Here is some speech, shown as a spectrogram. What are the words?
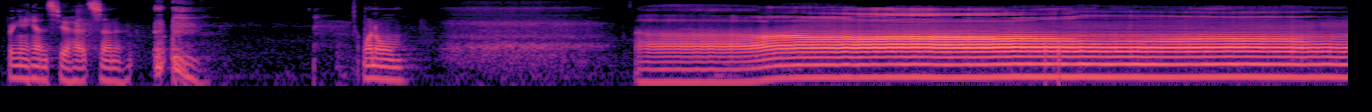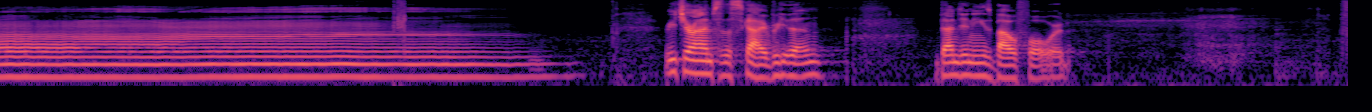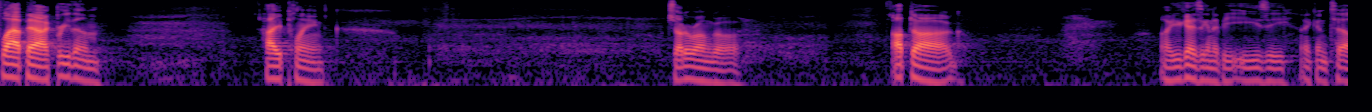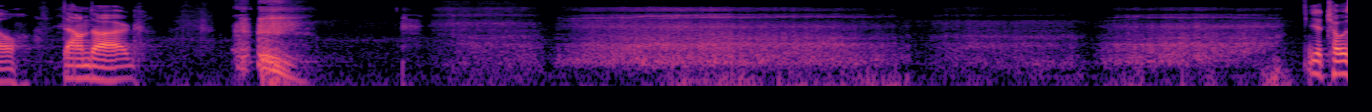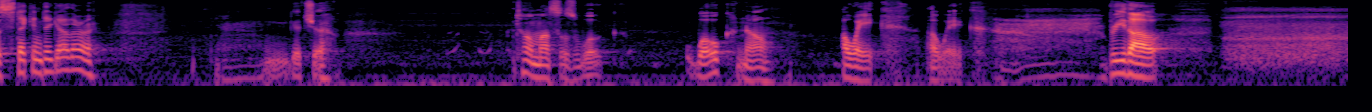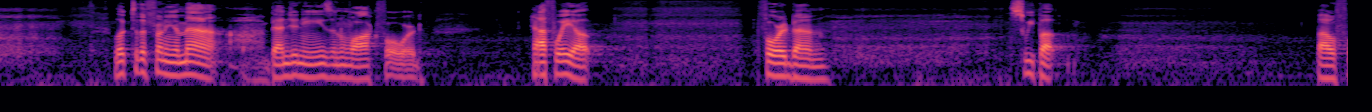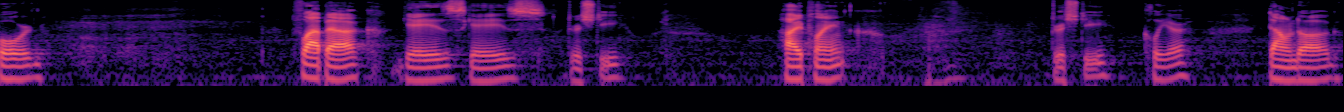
Bring your hands to your heart center. One om. Ah. Reach your arms to the sky. Breathe in. Bend your knees, bow forward. Flat back, breathe in. High plank. Chaturanga. Up dog. Oh, you guys are going to be easy, I can tell. Down dog. your toes sticking together. Get your toe muscles woke. Woke? No. Awake. Awake. Breathe out. Look to the front of your mat. Bend your knees and walk forward. Halfway up. Forward bend. Sweep up. Bow forward. Flat back, gaze, gaze, drishti. High plank, drishti, clear. Down dog.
